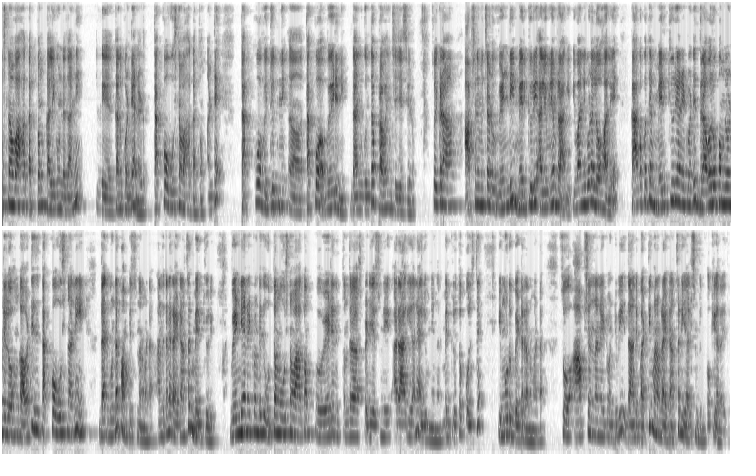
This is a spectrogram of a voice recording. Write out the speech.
ఉష్ణవాహకత్వం కలిగి ఉండేదాన్ని కనుక్కోండి అన్నాడు. తక్కువ ఉష్ణవాహకత్వం అంటే తక్కువ విద్యుత్ని తక్కువ వేడిని దాని గుంత ప్రవహించేసేయడం సో ఇక్కడ ఆప్షన్ ఇచ్చాడు? వెండి మెర్క్యూరీ అల్యూమినియం రాగి. ఇవన్నీ కూడా లోహాలే. కాకపోతే మెర్క్యూరీ అనేటువంటి ద్రవ రూపంలో ఉండే లోహం కాబట్టి ఇది తక్కువ ఉష్ణాన్ని దాని గుండా పంపిస్తుంది అనమాట అందుకని రైట్ ఆన్సర్ మెర్క్యూరీ. వెండి అనేటువంటిది ఉత్తమ ఉష్ణవాహకం వేడిని తొందరగా స్ప్రెడ్ చేస్తుంది. ఆ రాగి కానీ అల్యూమినియం కానీ మెర్క్యూరీతో పోలిస్తే ఈ మూడు బెటర్ అనమాట సో ఆప్షన్ అనేటువంటివి దాన్ని బట్టి మనం రైట్ ఆన్సర్ ఇవ్వాల్సి ఉంటుంది. ఓకే కదా ఇది?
